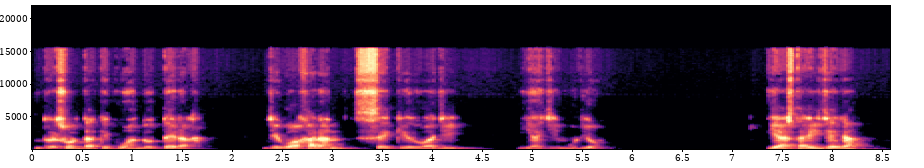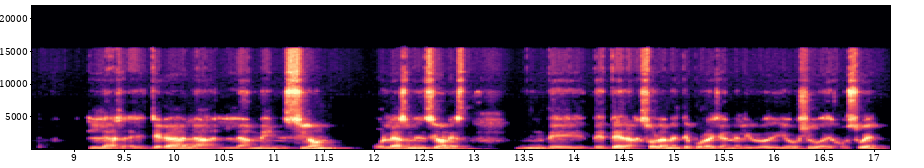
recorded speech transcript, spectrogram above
resulta que cuando Terah llegó a Harán, se quedó allí y allí murió. Y hasta ahí llega, la, eh, llega la, mención o las menciones de, de. Solamente por allá en el libro de Joshua, de Josué,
